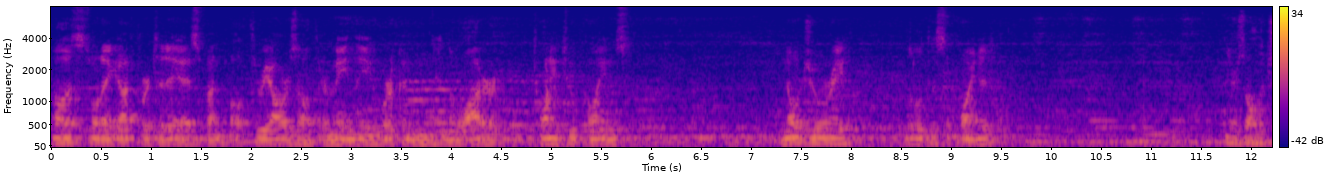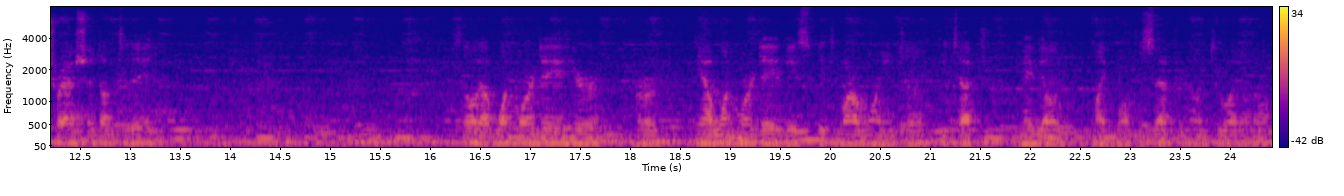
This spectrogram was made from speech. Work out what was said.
Well, this is what I got for today. I spent about three hours out there, mainly working in the water. 22 coins. No jewelry. A little disappointed. There's all the trash I dug today. So I got one more day here, or yeah, one more day basically tomorrow morning to detect. Maybe I'll might out this afternoon too. I don't know.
